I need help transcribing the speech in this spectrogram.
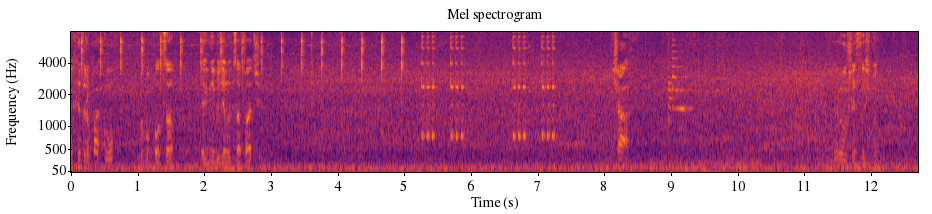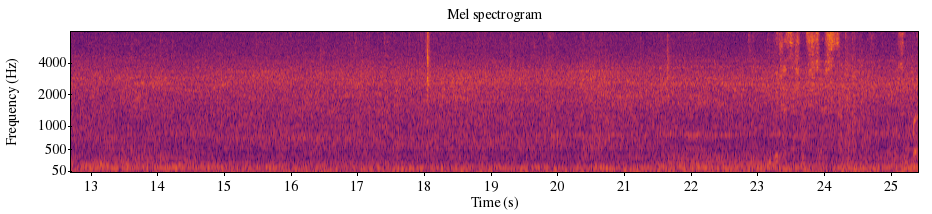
e, hydropaku, no bo po co, jak nie będziemy cofać. Ciach. Już jesteśmy. Już jesteśmy w ścieżce. Super.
